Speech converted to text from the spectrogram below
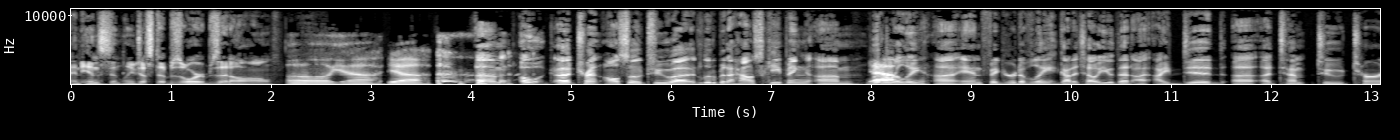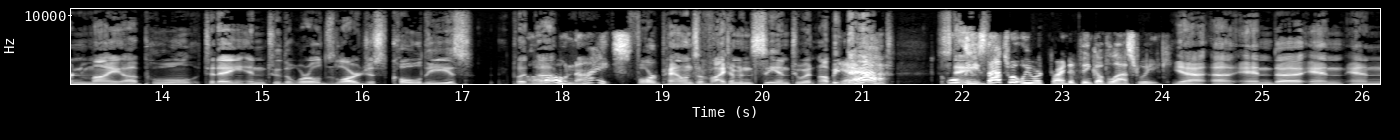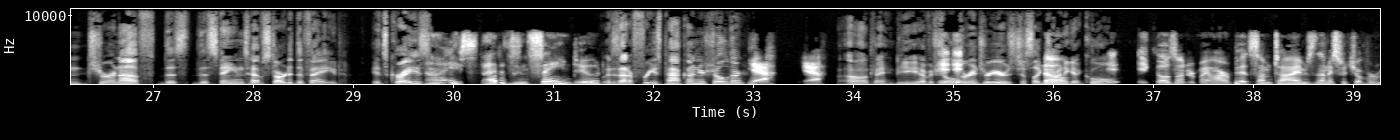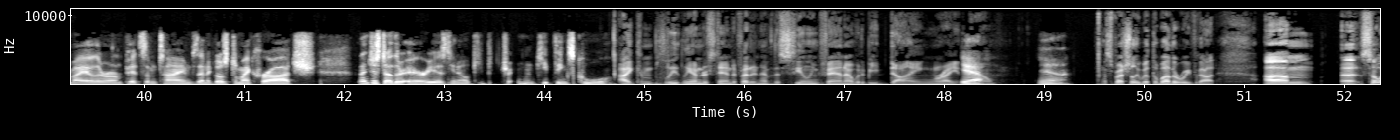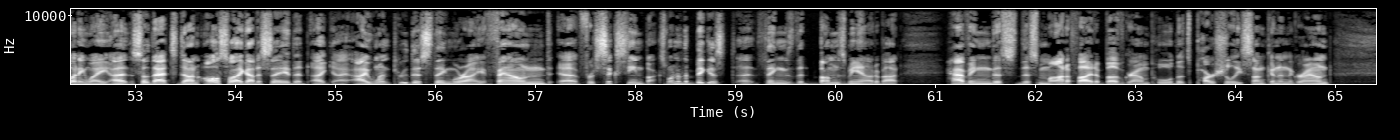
And instantly just absorbs it all. Oh yeah, yeah. um, oh, uh, Trent, also to uh, a little bit of housekeeping, um, Yeah. literally uh, and figuratively. Got to tell you that I, I did uh, attempt to turn my uh, pool today into the world's largest coldies. Put oh, uh, nice. four pounds of vitamin C into it, and I'll be Yeah. damned. Oldies. Stains- That's what we were trying to think of last week. yeah, uh, and uh, and and sure enough, the the stains have started to fade. It's crazy. Nice. That is insane, dude. Is that a freeze pack on your shoulder? Yeah, yeah. Oh, okay. Do you have a It- shoulder injury, or is it just like no, trying to get cool? It, it goes under my armpit sometimes, then I switch over to my other armpit sometimes, then it goes to my crotch, then just other areas. You know, keep keep things cool. I completely understand. If I didn't have the ceiling fan, I would be dying right Yeah. now, Yeah. especially with the weather we've got. Um. Uh, so anyway, uh, so that's done. Also, I got to say that I, I I went through this thing where I found uh, for sixteen bucks. One of the biggest uh, things that bums me out about having this this modified above ground pool that's partially sunken in the ground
